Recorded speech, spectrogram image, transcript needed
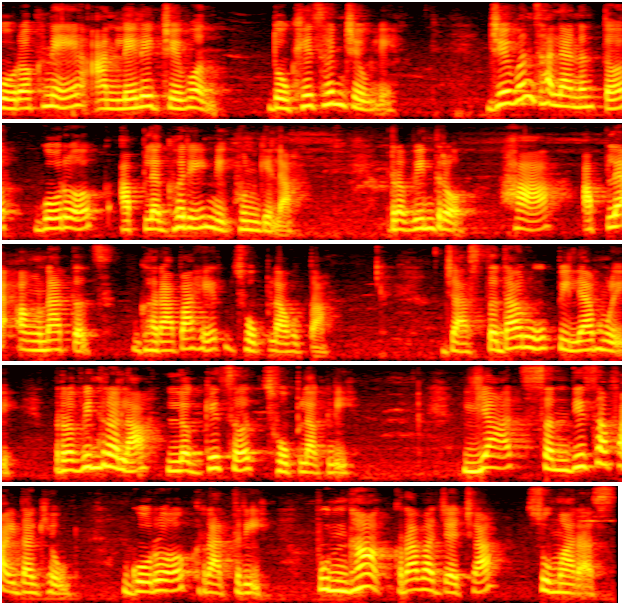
गोरखने आणलेले जेवण दोघेजण जेवले. जेवण झाल्यानंतर गोरख आपल्या घरी निघून गेला. रवींद्र हा आपल्या अंगणातच घराबाहेर झोपला होता. जास्त दारू पिल्यामुळे रवींद्रला लगेचच झोप लागली. याच संधीचा फायदा घेऊन गोरख रात्री पुन्हा अकरा वाजेच्या सुमारास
